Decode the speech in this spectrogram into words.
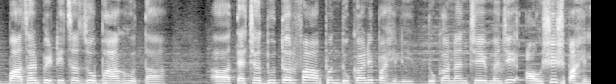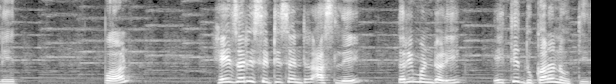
बाजारपेठेचा जो भाग होता त्याच्या दुतर्फा आपण दुकाने पाहिली. दुकानांचे म्हणजे अवशेष पाहिलेत. पण हे जरी सिटी सेंटर असले तरी मंडळी येथे दुकानं नव्हती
